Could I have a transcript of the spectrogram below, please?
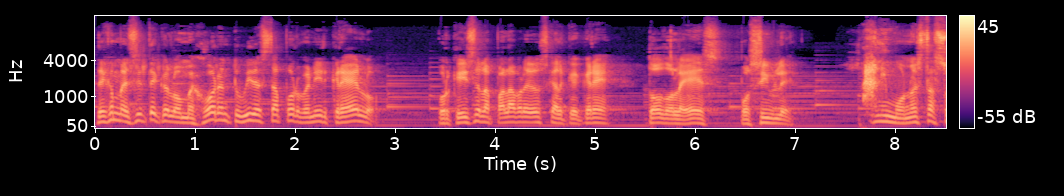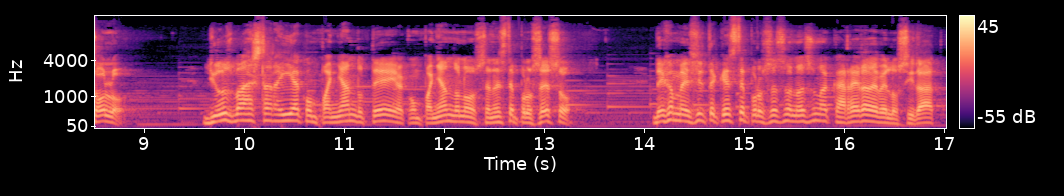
Déjame decirte que lo mejor en tu vida está por venir, créelo. Porque dice la palabra de Dios que al que cree, todo le es posible. Ánimo, no estás solo. Dios va a estar ahí acompañándote, acompañándonos en este proceso. Déjame decirte que este proceso no es una carrera de velocidad,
